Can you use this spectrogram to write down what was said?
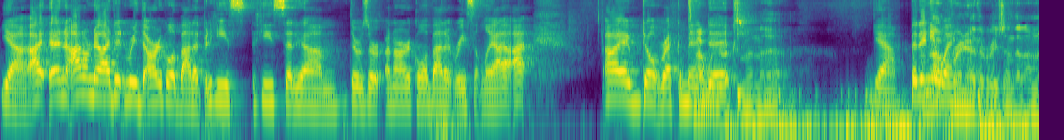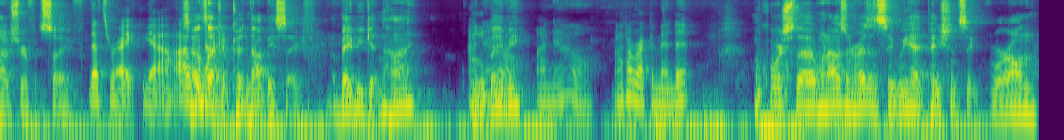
Yeah, I, and I don't know. I didn't read the article about it, but he's he said um, there was a, an article about it recently. I I, I don't recommend it. I would it. recommend that. Yeah, but anyway, Not for any other reason than I'm not sure if it's safe. that's right. Yeah, I Sounds like it could not be safe. A baby getting high? Little I know, baby? I know. I don't recommend it. Of course, though, when I was in residency, we had patients that were on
